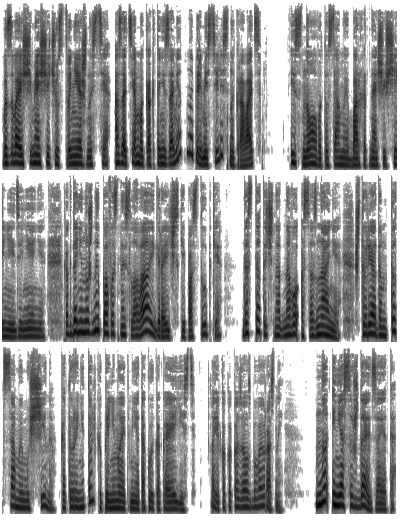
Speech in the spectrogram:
вызывая щемящее чувство нежности, а затем мы как-то незаметно переместились на кровать. И снова то самое бархатное ощущение единения, когда не нужны пафосные слова и героические поступки — Достаточно одного осознания, что рядом тот самый мужчина, который не только принимает меня такой, какая я есть, а я, как оказалось, бываю разной, но и не осуждает за это,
